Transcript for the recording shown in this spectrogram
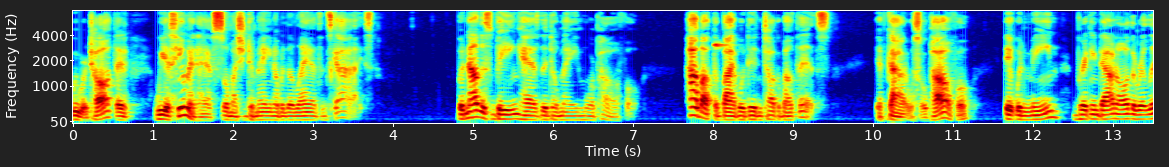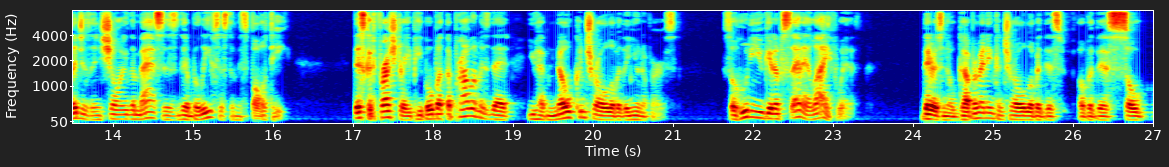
We were taught that we as humans have so much domain over the lands and skies. But now this being has the domain more powerful. How about the Bible didn't talk about this? If God was so powerful, it would mean breaking down all the religions and showing the masses their belief system is faulty. This could frustrate people, but the problem is that you have no control over the universe. So who do you get upset at life with? There is no government in control over this over this, so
